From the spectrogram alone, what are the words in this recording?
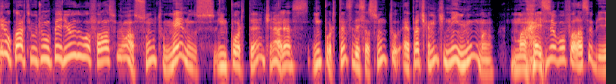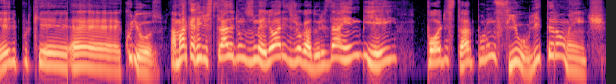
E no quarto e último período vou falar sobre um assunto menos importante, né? aliás, a importância desse assunto é praticamente nenhuma, mas eu vou falar sobre ele porque é curioso. A marca registrada de um dos melhores jogadores da NBA pode estar por um fio, literalmente.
